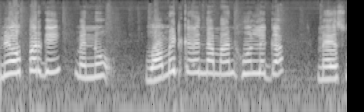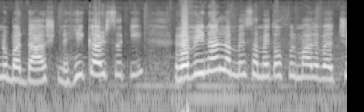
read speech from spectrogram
ਮੈਂ ਉੱਪਰ ਗਈ, ਮੈਨੂੰ ਵੋਮਿਟ ਕਰਨ ਦਾ ਮਨ ਹੋਣ ਲੱਗਾ। ਮੈਂ ਇਸ ਨੂੰ ਬਰਦਾਸ਼ਤ ਨਹੀਂ ਕਰ ਸਕੀ। ਰਵੀਨਾ ਲੰਬੇ ਸਮੇਂ ਤੋਂ ਫਿਲਮਾਂ ਦੇ ਵਿੱਚ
